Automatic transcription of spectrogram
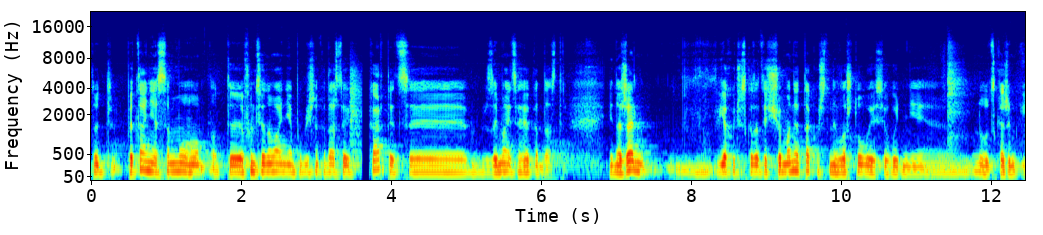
Тут питання самого от, е, функціонування публічно-кадастрової карти це займається геокадастр. І, на жаль, я хочу сказати, що мене також не влаштовує сьогодні, е, ну, скажімо, і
